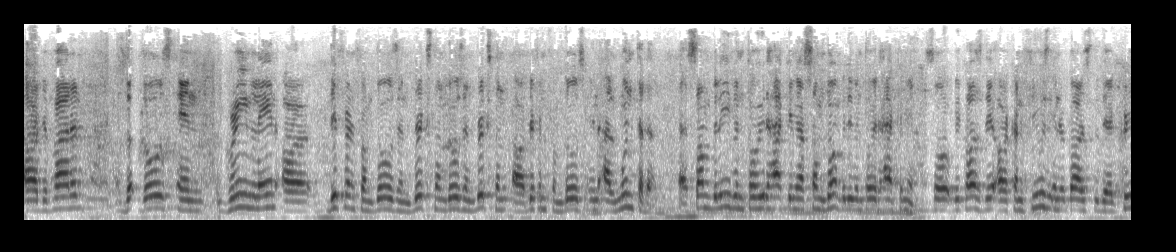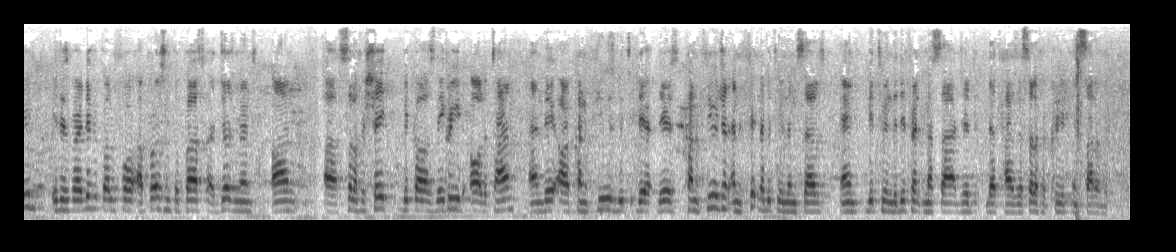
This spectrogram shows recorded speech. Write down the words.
are divided. Th those in Green Lane are different from those in Brixton. Those in Brixton are different from those in Al Muntada. Uh, some believe in Tawhid Hakimiyya, some don't believe in Tawhid Hakimiyya. So, because they are confused in regards to their creed, it is very difficult for a person to pass a judgment on uh, Salaf Sheikh because they creed all the time and they are confused. There's confusion and fitna between themselves and between the different masajid that has the Salaf creed inside of it.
